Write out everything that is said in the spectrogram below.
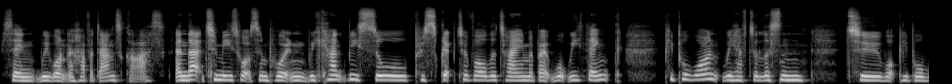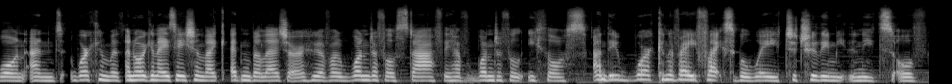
saying we want to have a dance class. And that to me is what's important. We can't be so prescriptive all the time about what we think people want. We have to listen to what people want and working with an organisation like Edinburgh Leisure who have a wonderful staff, they have wonderful ethos and they work in a very flexible way to truly meet the needs of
